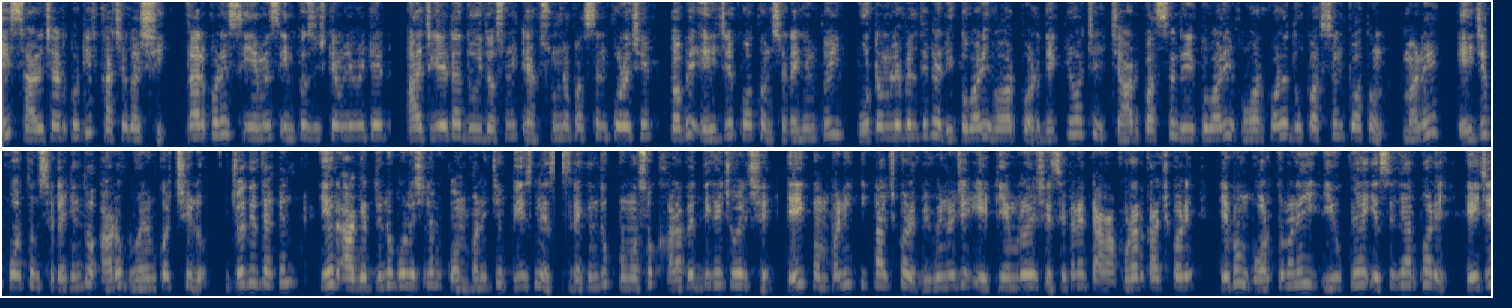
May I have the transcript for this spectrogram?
এই সাড়ে চার কোটির কাছাকাছি। তারপরে সিএমএস ইনফোসিস্টেম লিমিটেড আজকে এটা দুই দশমিক এক শূন্য পার্সেন্ট পড়েছে তবে এই যে পতন, সেটা কিন্তু এই বোটম লেভেল থেকে রিকভারি হওয়ার পর দেখতে পাচ্ছেন চার পার্সেন্ট রিকভারি হওয়ার পরে দু পার্সেন্ট পতন। মানে এই যে পতন, সেটা কিন্তু আরও ভয়ঙ্কর ছিল। যদি দেখেন, এর আগের দিনও বলেছিলাম কোম্পানির যে বিজনেস সেটা কিন্তু ক্রমশ খারাপের দিকে চলছে। এই কোম্পানি কি কাজ করে? বিভিন্ন যে এটিএম রয়েছে, সেখানে টাকা পড়ার কাজ করে। এবং বর্তমানে ইউপিআই এসে যাওয়ার পরে, এই যে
